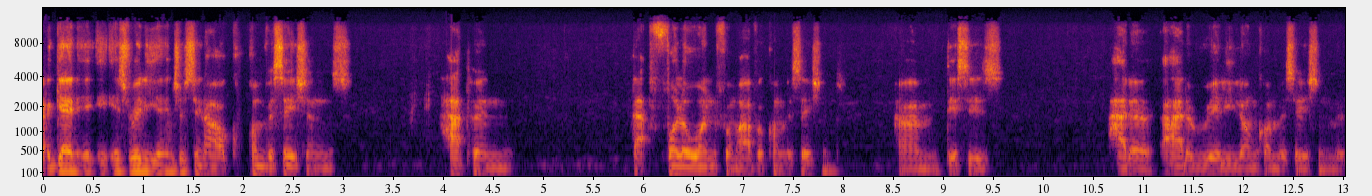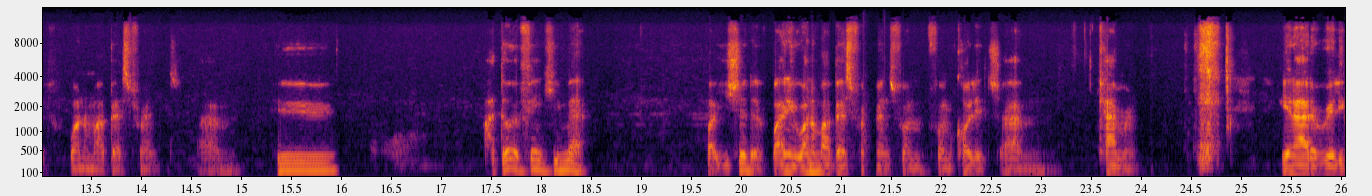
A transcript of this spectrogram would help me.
Again, it, it- it's really interesting how conversations happen that follow on from other conversations. Um, this is I had a I had a really long conversation with one of my best friends, um, who I don't think you met, but you should have. But anyway, one of my best friends from from college, um, Cameron. He and I had a really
